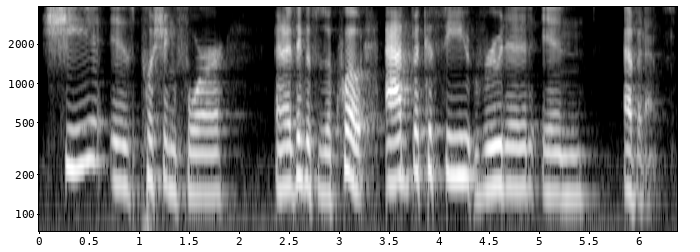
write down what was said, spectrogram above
she is pushing for and i think this is a quote advocacy rooted in evidence.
